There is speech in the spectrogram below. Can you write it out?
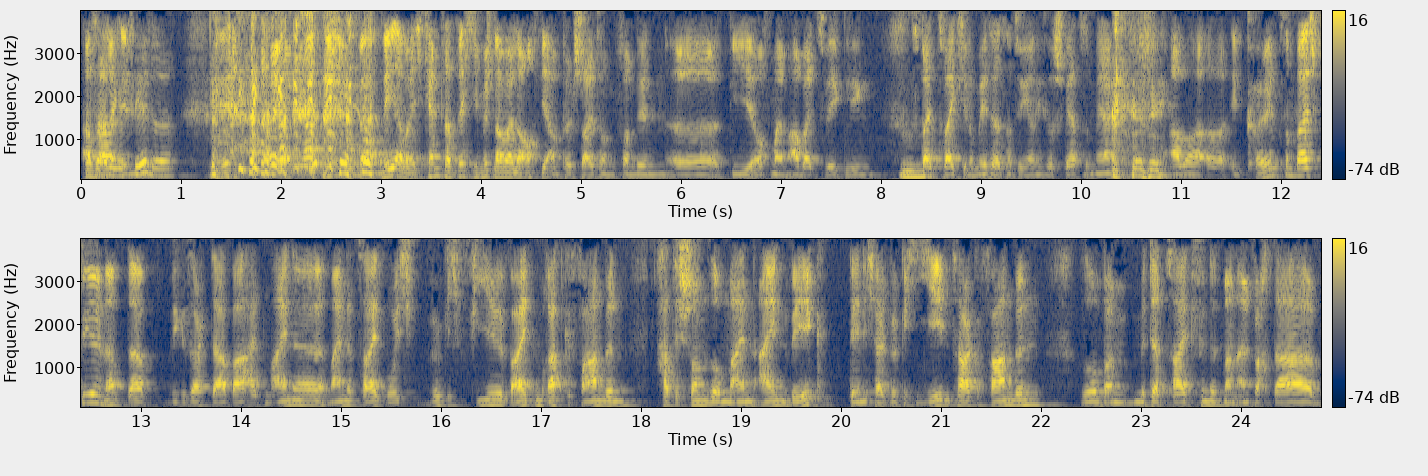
Hast du alle gezählt, oder? nee, aber ich kenne tatsächlich mittlerweile auch die Ampelschaltungen von denen, äh, die auf meinem Arbeitsweg liegen. Mhm. Das bei zwei Kilometer ist natürlich auch nicht so schwer zu merken. aber äh, in Köln zum Beispiel, ne, da, wie gesagt, da war halt meine, meine Zeit, wo ich wirklich viel weit im Rad gefahren bin, hatte ich schon so meinen einen Weg, den ich halt wirklich jeden Tag gefahren bin so, beim, mit der Zeit findet man einfach da,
